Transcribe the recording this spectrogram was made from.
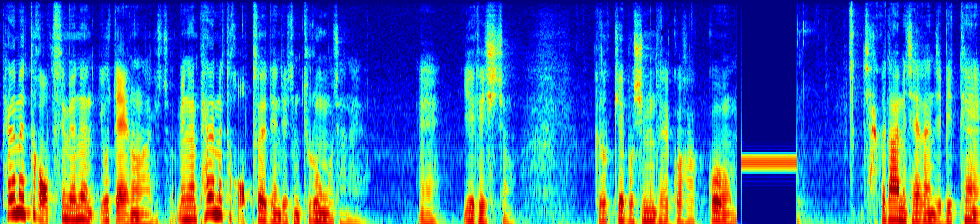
파라미터가 없으면은 이것도 에러 나겠죠. 왜냐면 파라미터가 없어야 되는데 지금 들어온 거잖아요. 예, 이해되시죠? 그렇게 보시면 될 것 같고 자, 그 다음에 제가 이제 밑에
